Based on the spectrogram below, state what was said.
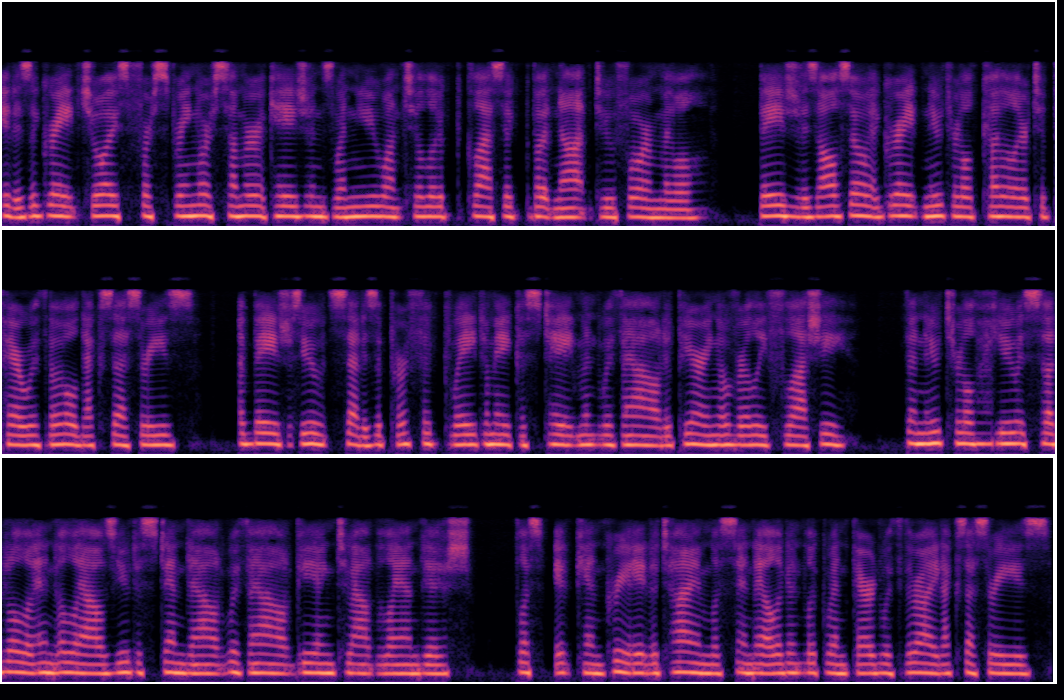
It is a great choice for spring or summer occasions when you want to look classic but not too formal. Beige is also a great neutral color to pair with old accessories. A beige suit set is a perfect way to make a statement without appearing overly flashy. The neutral hue is subtle and allows you to stand out without being too outlandish. Plus, it can create a timeless and elegant look when paired with the right accessories.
